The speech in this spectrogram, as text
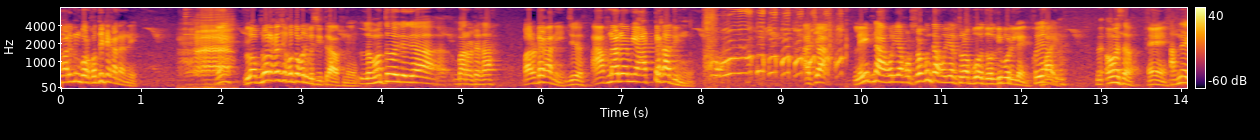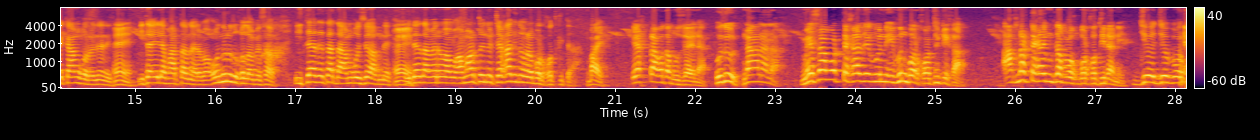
আমার কিন্তু বরকতি টাকা নানি লবণের কাছে কত করে বেশি আপনি লবণ তো হইলে বারো টাকা। বারো টাকা নি। আপনারে আমি আট টাকা দিমু। আচ্ছা লেট না করিয়া করছ কোনটা করিয়া তোরা জলদি বলিলেন কইয়া ভাই ও মেসাব। আপনি কাম জানি। ইটা ইলা ফারতাম না রে বা অনুরোধ করলাম মেসাব ইটা যেটা দাম কইছো আপনি। ইটা দামের বাবা আমার তো ইনো টাকা দিন ওরা বরকত কিতা ভাই একটা কথা বুঝলাই না। হুজুর না না না। মেসাবর টাকা যেগুন এগুন বরকতি টাকা আপনার টাকা কিন্তু বর- বরকতি নানি যে যে বরকত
